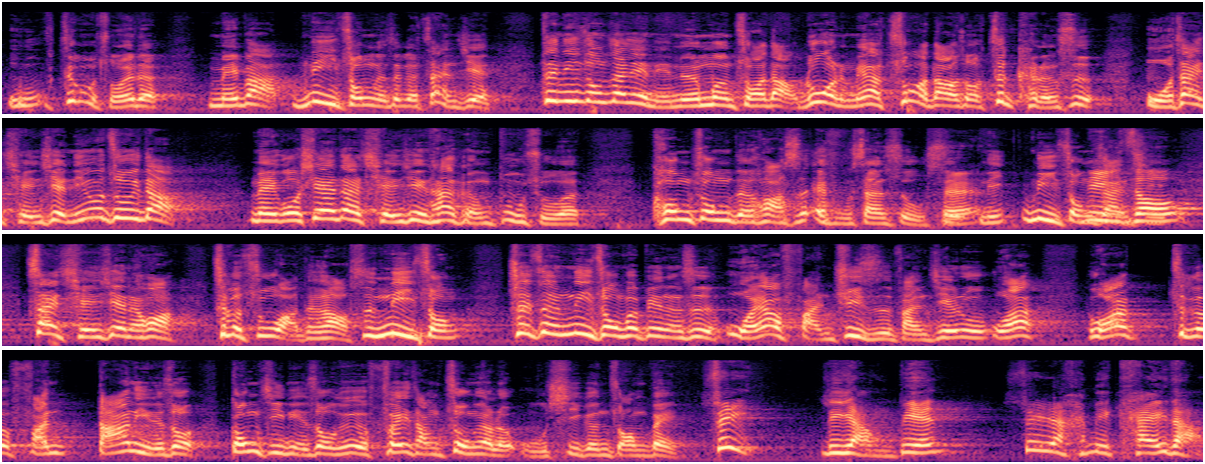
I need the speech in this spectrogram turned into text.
无这种所谓的没办法逆中的这个战舰。这逆中战舰你能不能抓到？如果你们要抓到的时候，这可能是我在前线。你有没有注意到。美国现在在前线，它可能部署了空中的话是 F 三十五，是逆逆中战机；在前线的话，这个朱瓦特号是逆中，所以这个逆中会变成是我要反拒止、反介入，我要我要这个反打你的时候，攻击你的时候，一个非常重要的武器跟装备。所以两边虽然还没开打，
